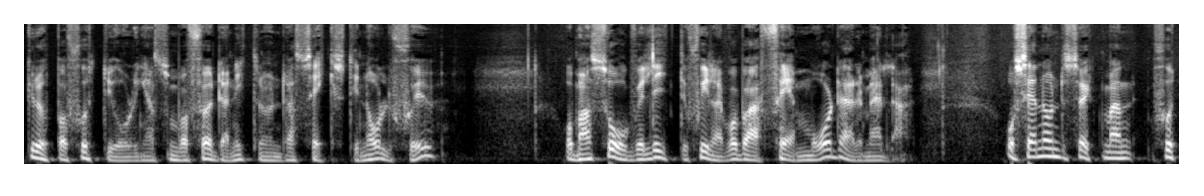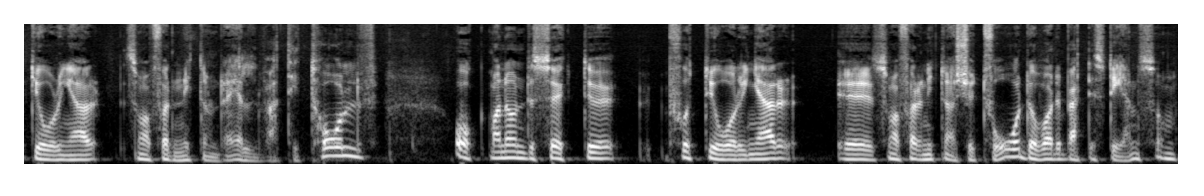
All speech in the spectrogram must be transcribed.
grupp av 70-åringar som var födda 1906 till 07. Och man såg väl lite skillnad, det var bara fem år däremellan. Och sen undersökte man 70-åringar som var födda 1911 till 12 och man undersökte 70-åringar Eh, som var födda 1922, då var det Bertil Sten som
